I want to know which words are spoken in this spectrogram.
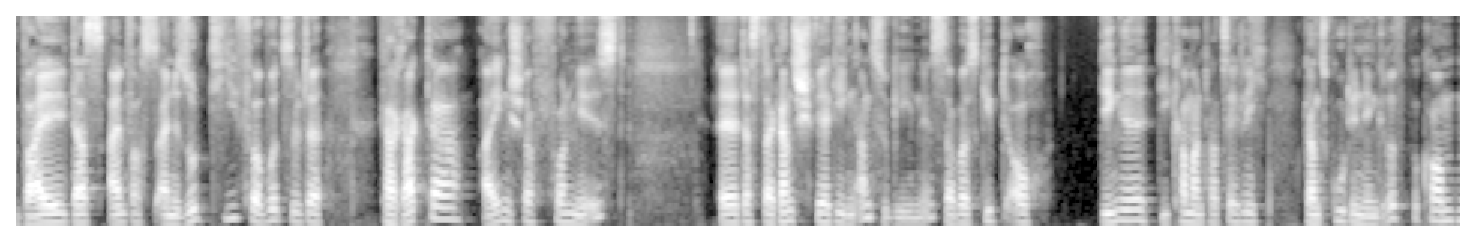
weil das einfach eine so tief verwurzelte Charaktereigenschaft von mir ist, äh, dass da ganz schwer gegen anzugehen ist. Aber es gibt auch Dinge, die kann man tatsächlich ganz gut in den Griff bekommen.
